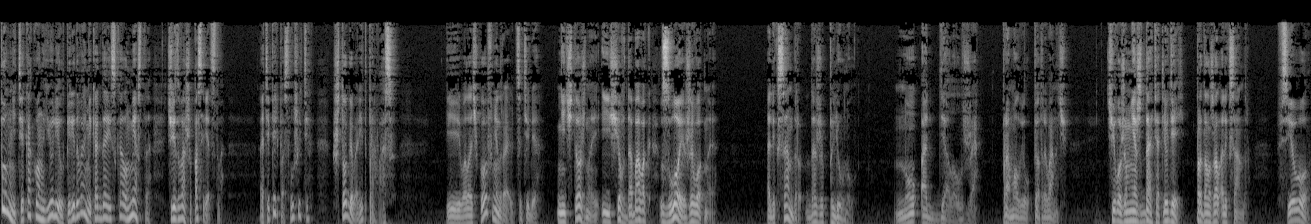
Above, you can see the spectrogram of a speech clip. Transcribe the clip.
Помните, как он юлил перед вами, когда искал место через ваше посредство? — а теперь послушайте, что говорит про вас. И Волочков не нравится тебе? Ничтожное и еще вдобавок злое животное. Александр даже плюнул. Ну, отделал же, промолвил Петр Иванович. Чего же мне ждать от людей? Продолжал Александр. Всего.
